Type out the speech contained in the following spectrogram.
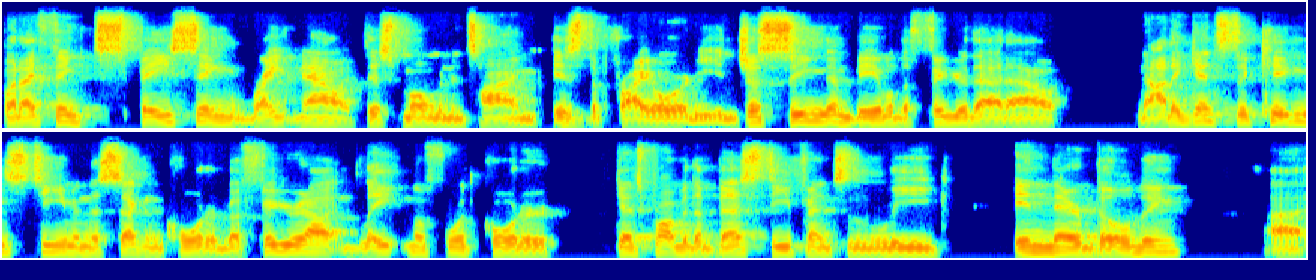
but I think spacing right now at this moment in time is the priority. And just seeing them be able to figure that out, not against the Kings team in the second quarter, but figure it out late in the fourth quarter gets probably the best defense in the league in their building. Uh,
